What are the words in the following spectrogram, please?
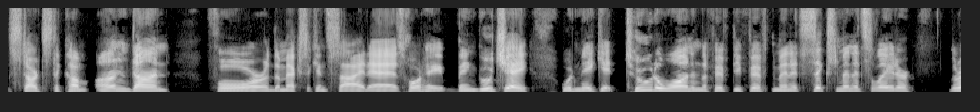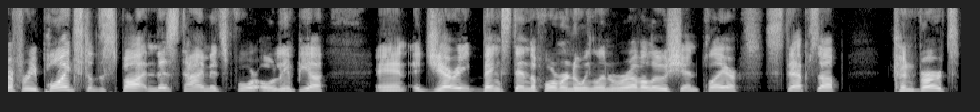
starts to come undone for the Mexican side as Jorge Benguche would make it 2 to 1 in the 55th minute. Six minutes later, the referee points to the spot, and this time it's for Olimpia and Jerry Bengtson, the former New England Revolution player, steps up, converts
